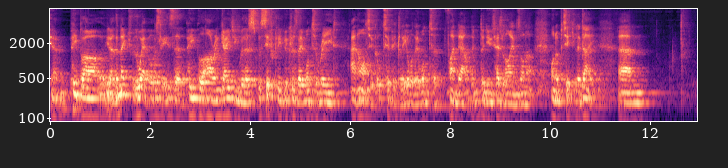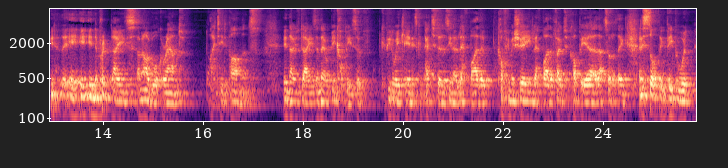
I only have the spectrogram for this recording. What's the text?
you know, people are, you know, the nature of the web obviously is that people are engaging with us specifically because they want to read an article typically, or they want to find out the, the news headlines on a on a particular day. Um, you know, in, in, the print days, I mean, I would walk around IT departments in those days, and there would be copies of Computer Weekly and its competitors, you know, left by the coffee machine, left by the photocopier, that sort of thing. And it's the sort of thing people would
